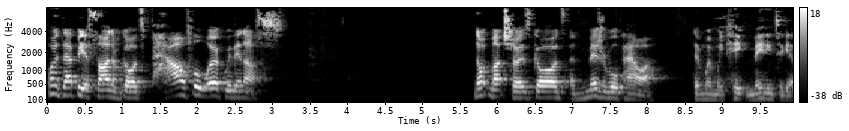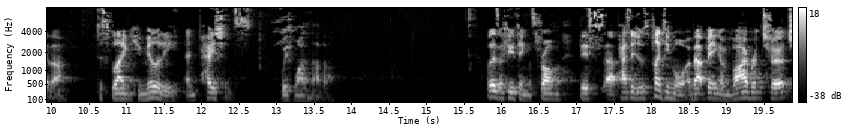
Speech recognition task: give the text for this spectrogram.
won't that be a sign of God's powerful work within us? Not much shows God's immeasurable power than when we keep meeting together, displaying humility and patience with one another. Well, there's a few things from this uh, passage. There's plenty more about being a vibrant church.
